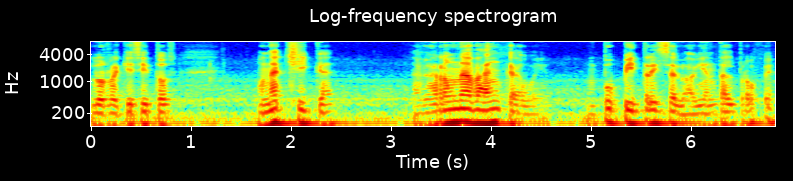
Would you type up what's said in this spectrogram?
los requisitos, una chica agarra una banca, güey, un pupitre y se lo avienta al profe.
